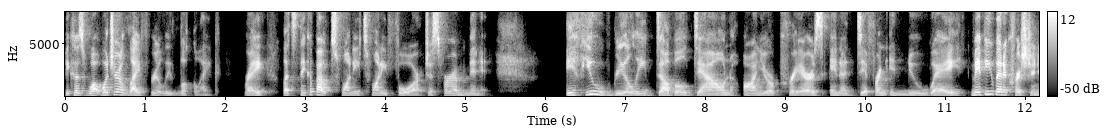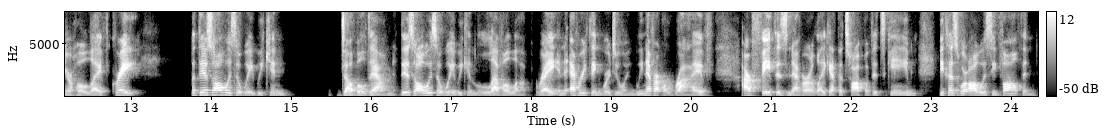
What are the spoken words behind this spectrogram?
Because what would your life really look like? Right? Let's think about 2024 just for a minute if you really double down on your prayers in a different and new way, maybe you've been a Christian your whole life, great. But there's always a way we can double down. There's always a way we can level up, right? In everything we're doing. We never arrive. Our faith is never like at the top of its game because we're always evolving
